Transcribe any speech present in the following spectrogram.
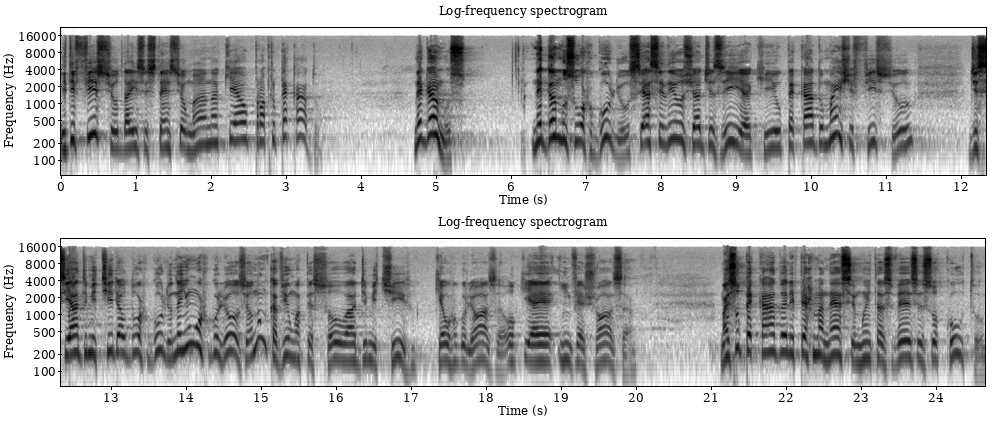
e difícil da existência humana, que é o próprio pecado. Negamos. Negamos o orgulho. C.S. Lewis já dizia que o pecado mais difícil de se admitir é o do orgulho. Nenhum orgulhoso, eu nunca vi uma pessoa admitir que é orgulhosa ou que é invejosa. Mas o pecado ele permanece muitas vezes oculto,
